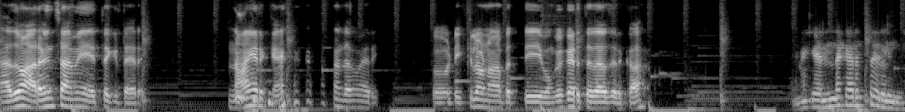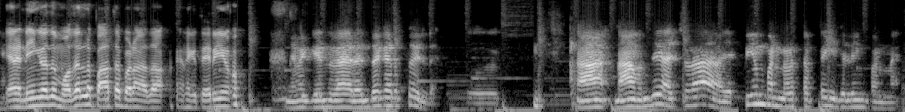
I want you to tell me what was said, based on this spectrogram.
அதுவும் அரவிந்த் சாமி ஏத்துக்கிட்டாரு. நான் இருக்கேன். அந்த மாதிரி. இப்போ டிக்லோனா பத்தி உங்க கருத்து ஏதாவது இருக்கா? எனக்கு எந்த கருத்தும் இல்லைங்க. ஏன்னா நீங்க வந்து முதல்ல பார்த்த படம் அதான். எனக்கு தெரியும். எனக்கு எந்த வேற எந்த கருத்தும் இல்ல. நான் நான் வந்து ஆக்சுவலா எப்பயும் பண்ற தப்ப இதுலயும் பண்ணேன்.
